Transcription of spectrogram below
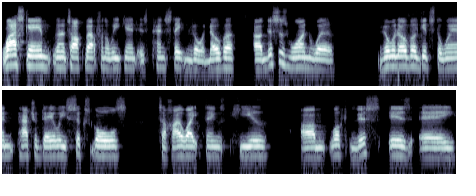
Last game we're going to talk about from the weekend is Penn State and Villanova. Uh, this is one where Villanova gets the win. Patrick Daly, six goals to highlight things here. Um, look, this is a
